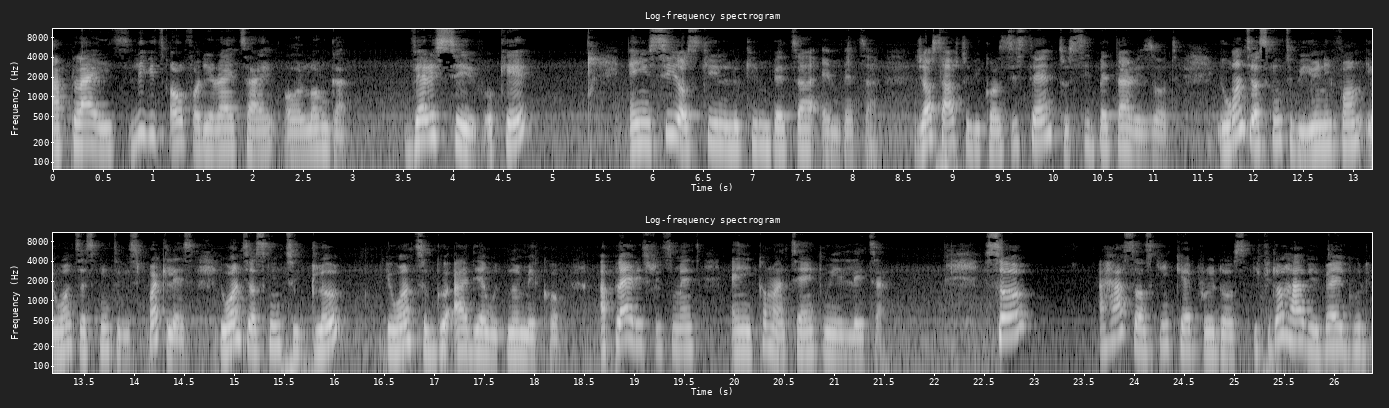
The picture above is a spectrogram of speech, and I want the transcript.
apply it leave it on for the right time or longer. Very safe okay? And you see your skin looking better and better just have to be consistent to see better results. You want your skin to be uniform you want your skin to be spotless you want your skin to glow you want to go out there with no makeup. Apply this treatment and you come and thank me later. So i have some skincare products. If you don't have a very good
